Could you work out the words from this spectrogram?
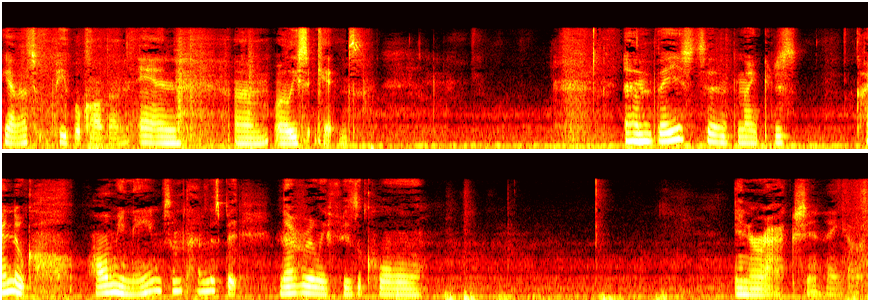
yeah, that's what people call them. And um, or at least kids and they used to like just kind of call me names sometimes, but never really physical interaction, I guess.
